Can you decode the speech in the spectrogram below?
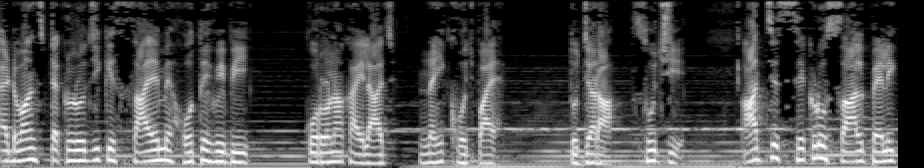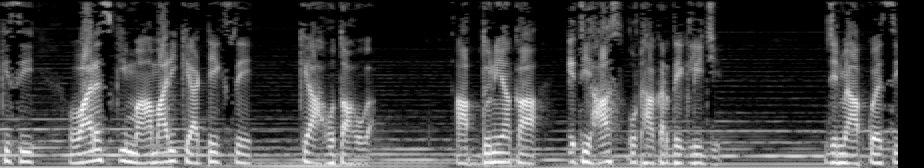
एडवांस टेक्नोलॉजी के साय में होते हुए भी कोरोना का इलाज नहीं खोज पाए हैं। तो जरा सोचिए, आज से सैकड़ों साल पहले किसी वायरस की महामारी के अटैक से क्या होता होगा? आप दुनिया का इतिहास उठाकर देख लीजिए, जिनमें आपको ऐसी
